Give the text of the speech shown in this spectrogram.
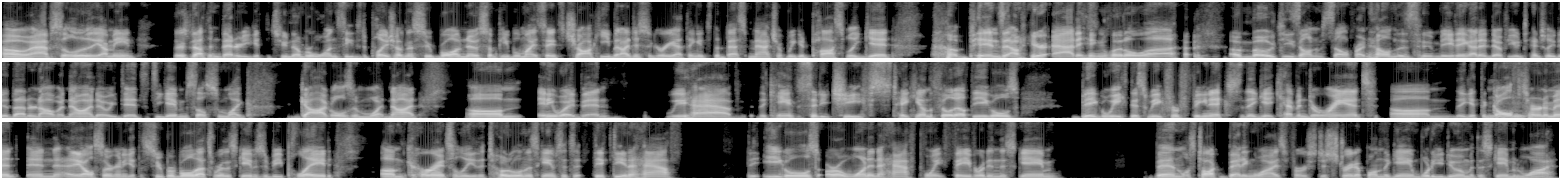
Oh, absolutely. I mean, there's nothing better. You get the two number one seeds to play each other in the Super Bowl. I know some people might say it's chalky, but I disagree. I think it's the best matchup we could possibly get. Ben's out here adding little uh, emojis on himself right now in the Zoom meeting. I didn't know if you intentionally did that or not, but now I know he did since he gave himself some like goggles and whatnot. Um, anyway, Ben, we have the Kansas City Chiefs taking on the Philadelphia Eagles. Big week this week for Phoenix. They get Kevin Durant. Um, they get the mm-hmm. golf tournament, and they also are going to get the Super Bowl. That's where this game is to be played. Um, currently, the total in this game sits at 50 and a half. The Eagles are a one and a half point favorite in this game. Ben, let's talk betting wise first, just straight up on the game. What are you doing with this game and why?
